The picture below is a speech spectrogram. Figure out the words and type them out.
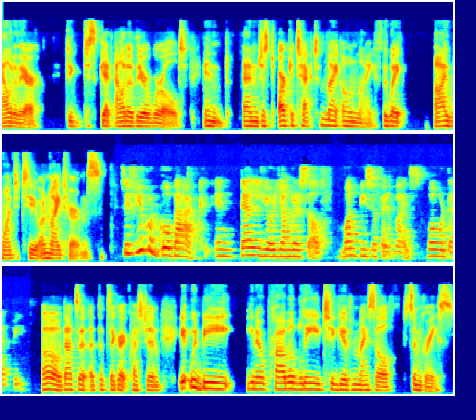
out of there to just get out of their world and and just architect my own life the way i wanted to on my terms so, if you could go back and tell your younger self one piece of advice, what would that be? Oh, that's a that's a great question. It would be, you know, probably to give myself some grace.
